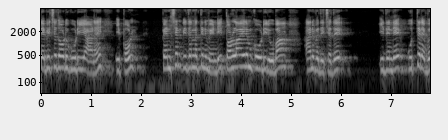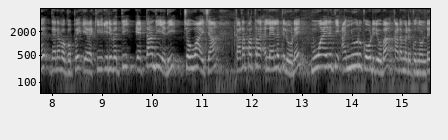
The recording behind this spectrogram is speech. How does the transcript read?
ലഭിച്ചതോടുകൂടിയാണ് ഇപ്പോൾ പെൻഷൻ വിതരണത്തിന് വേണ്ടി തൊള്ളായിരം കോടി രൂപ അനുവദിച്ചത്. ഇതിന്റെ ഉത്തരവ് ധനവകുപ്പ് ഇറക്കി. ഇരുപത്തി എട്ടാം തീയതി ചൊവ്വാഴ്ച കടപ്പത്ര ലേലത്തിലൂടെ മൂവായിരത്തി അഞ്ഞൂറ് കോടി രൂപ കടമെടുക്കുന്നുണ്ട്.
